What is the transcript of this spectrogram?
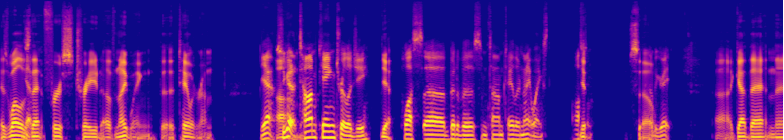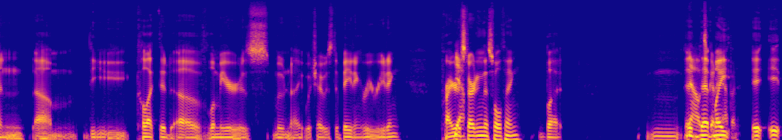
as well as Yeah. that first trade of Nightwing, the Taylor run. Yeah. So you got a Um, Tom King trilogy. yeah. Plus a bit of a some Tom Taylor Nightwing. stuff. Awesome. So That'd be great. uh, I got that, and then um, the collected of Lemire's Moon Knight, which I was debating rereading prior Yeah. to starting this whole thing, but mm, it- Now it's that might happen. it it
